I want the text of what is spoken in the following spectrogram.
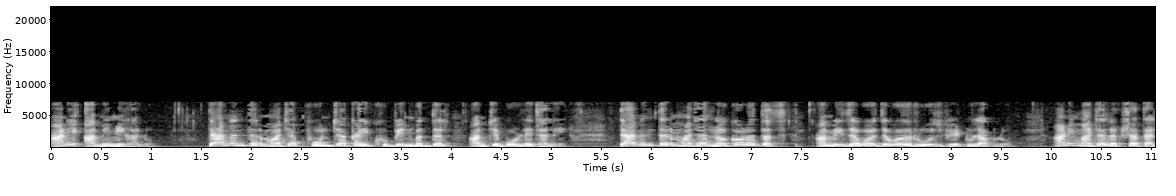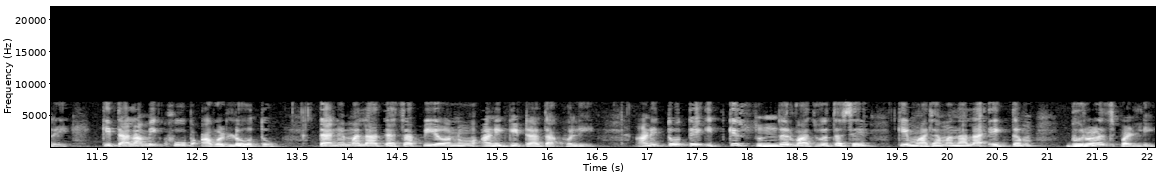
आणि आम्ही निघालो. त्यानंतर माझ्या फोनच्या काही खुबींबद्दल आमचे बोलणे झाले. त्यानंतर माझ्या नकळतच आम्ही जवळजवळ रोज भेटू लागलो. आणि माझ्या लक्षात आले की त्याला मी खूप आवडलो होतो. त्याने मला त्याचा पियानो आणि गिटार दाखवली. आणि तो ते इतके सुंदर वाजवत असे की माझ्या मनाला एकदम भुरळच पडली.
